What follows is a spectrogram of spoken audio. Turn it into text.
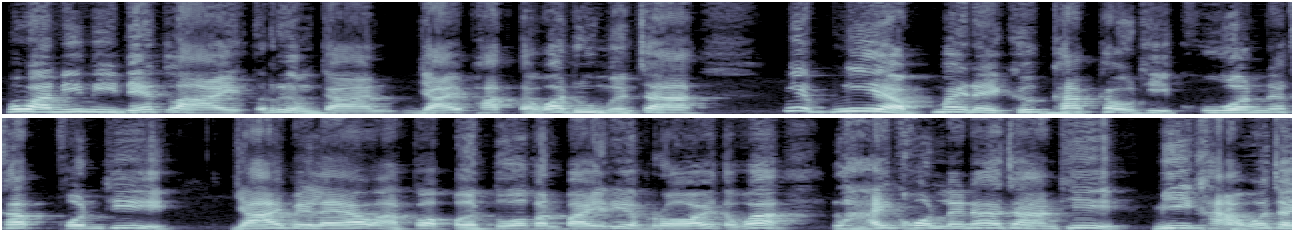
เมื่อวานนี้มี deadline เรื่องการย้ายพรรคแต่ว่าดูเหมือนจะเงียบเงียบๆไม่ได้คึกคักเท่าที่ควรนะครับ คนที่ย้ายไปแล้วอะก็เปิดตัวกันไปเรียบร้อย แต่ว่าหลายคนเลยนะอาจารย์ที่มีข่าวว่าจะ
